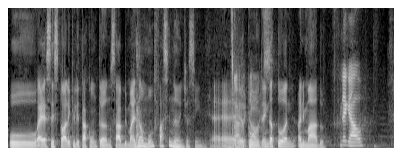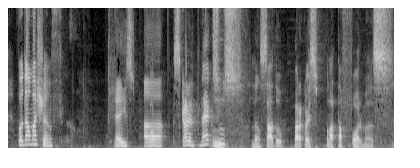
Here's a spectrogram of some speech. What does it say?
o, essa história que ele tá contando, sabe? Mas é um mundo fascinante, assim. É, Ah, eu tô, ainda tô ani- animado. Legal. Vou dar uma chance. É isso. Ah, Bom, Scarlet Nexus, lançado para quais plataformas?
